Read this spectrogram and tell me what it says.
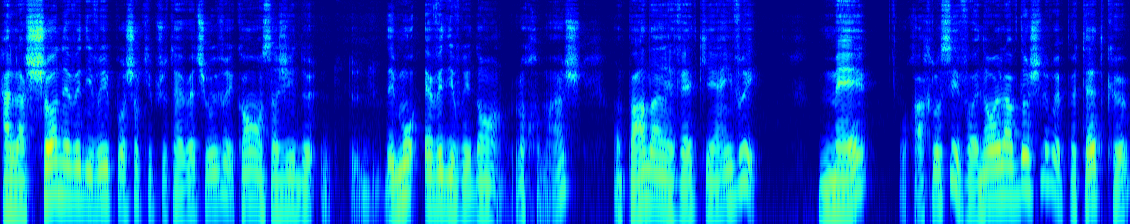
Halashon Evet Ivri pour Quand on s'agit de, de, des mots Evet Ivri dans le Chumash, on parle d'un évêque qui est un ivri. Mais, peut-être que,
